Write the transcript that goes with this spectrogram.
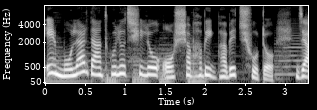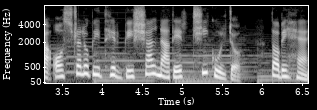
এর মোলার দাঁতগুলো ছিল অস্বাভাবিকভাবে ছোট, যা অস্ট্রালোপিথের বিশাল নাতের ঠিক উল্টো। তবে হ্যাঁ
